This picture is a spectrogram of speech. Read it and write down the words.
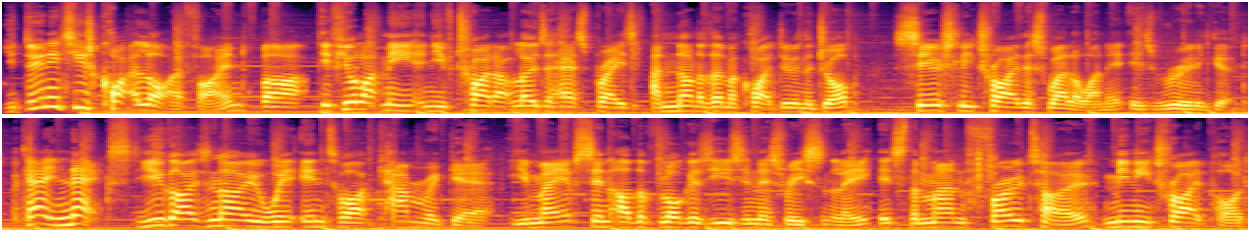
You do need to use quite a lot, I find, but if you're like me and you've tried out loads of hairsprays and none of them are quite doing the job, seriously try this Wella one, it is really good. Okay, next, you guys know we're into our camera gear. You may have seen other vloggers using this recently. It's the Manfrotto mini tripod.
